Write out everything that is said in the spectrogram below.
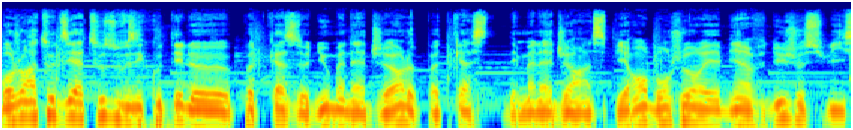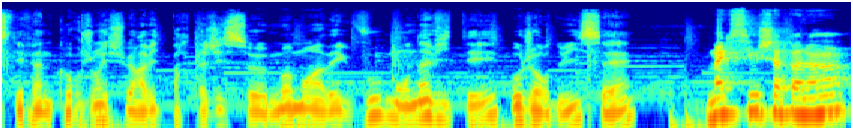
Bonjour à toutes et à tous, vous écoutez le podcast de New Manager, le podcast des managers inspirants. Bonjour et bienvenue, je suis Stéphane Courgeon et je suis ravi de partager ce moment avec vous. Mon invité aujourd'hui, c'est... Maxime Chapalin,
